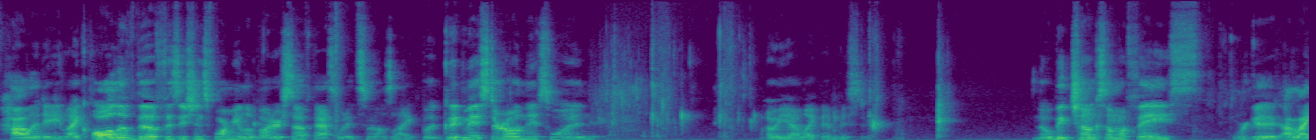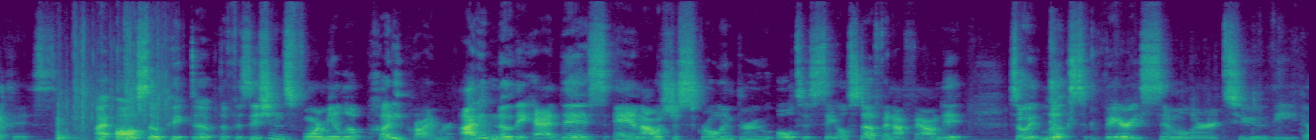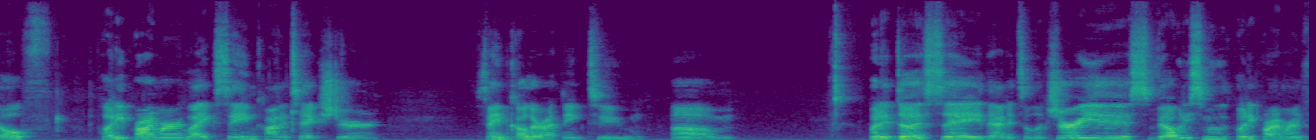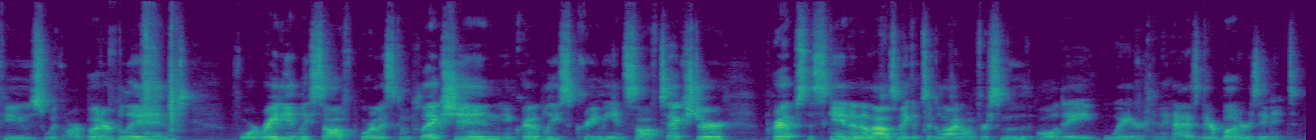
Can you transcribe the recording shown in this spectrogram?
holiday. Like all of the Physicians Formula butter stuff, that's what it smells like. But good mister on this one. Oh yeah, I like that mister. No big chunks on my face. we're good. I like this. I also picked up the Physicians Formula Putty Primer. I didn't know they had this, and I was just scrolling through Ulta's sale stuff, and I found it. So it looks very similar to the e.l.f. Putty Primer, like same kind of texture, same color, I think, too. Um, but it does say that it's a luxurious, velvety smooth putty primer infused with our butter blend for radiantly soft, poreless complexion, incredibly creamy and soft texture, preps the skin and allows makeup to glide on for smooth all day wear. And it has their butters in it.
